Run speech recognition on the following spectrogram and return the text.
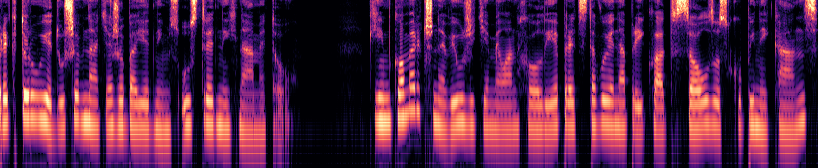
pre ktorú je duševná ťažoba jedným z ústredných námetov. Kým komerčné využitie melanchólie predstavuje napríklad Soul zo skupiny Kans,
